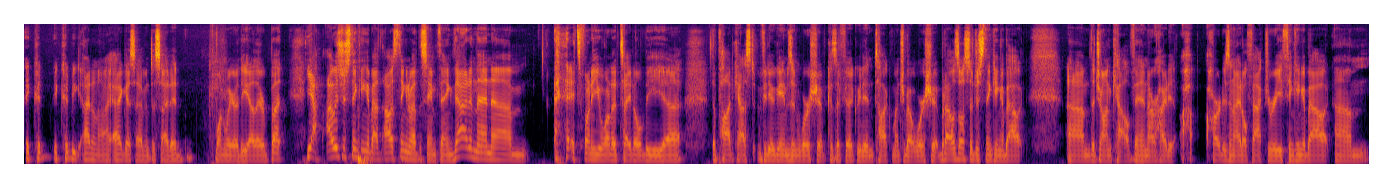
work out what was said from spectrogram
It could it could be I don't know. I, I guess I haven't decided one way or the other. But yeah, I was just thinking about I was thinking about the same thing. That and then um, it's funny you want to title the uh, the podcast "Video Games and Worship" because I feel like we didn't talk much about worship. But I was also just thinking about um, the John Calvin, "Our Heart is an Idol Factory," thinking about um,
